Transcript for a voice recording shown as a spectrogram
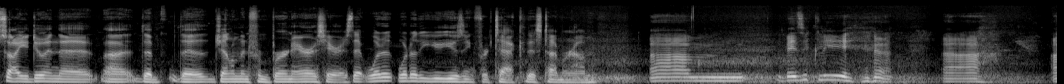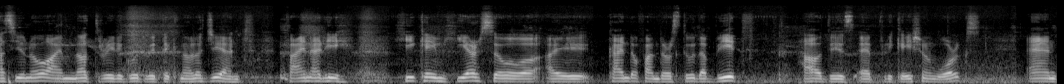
saw you doing the uh, the the gentleman from Burnair is here. Is that what what are you using for tech this time around? Um, basically, uh, as you know, I'm not really good with technology, and finally, he came here, so I kind of understood a bit how this application works. And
